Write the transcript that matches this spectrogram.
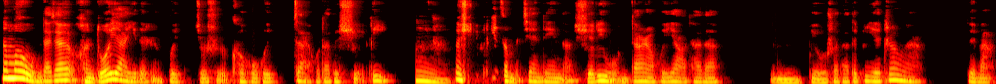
那么我们大家很多亚裔的人会，就是客户会在乎他的学历，嗯那学历怎么鉴定呢？学历我们当然会要他的，嗯，比如说他的毕业证啊，对吧？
